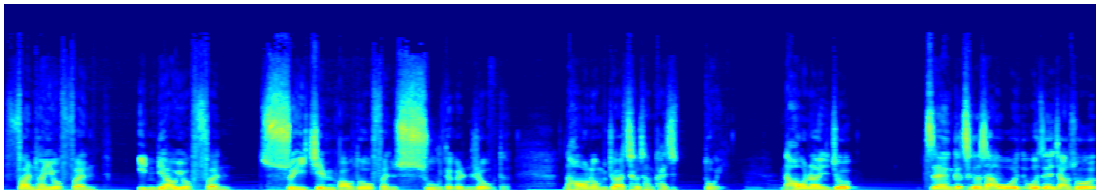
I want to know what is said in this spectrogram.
饭团有分，饮料有分，水煎包都有分素的跟肉的。然后呢，我们就在车上开始对，然后呢，你就整个车上，我我只能讲说，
